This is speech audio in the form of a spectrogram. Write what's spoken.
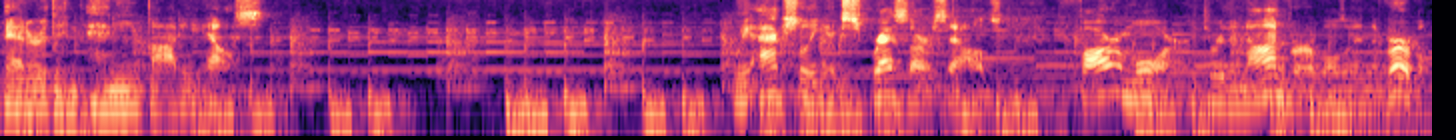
better than anybody else. we actually express ourselves far more through the nonverbal than the verbal.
